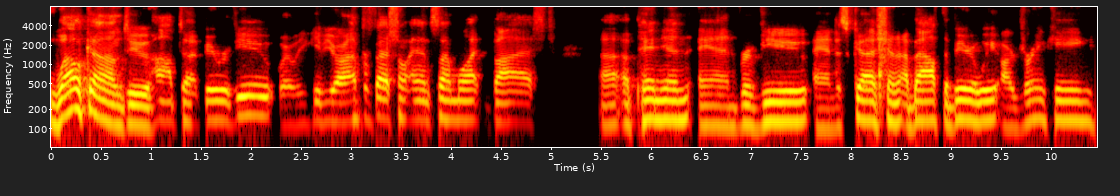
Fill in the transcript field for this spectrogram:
Welcome to Hopped Up Beer Review, where we give you our unprofessional and somewhat biased uh, opinion and review and discussion about the beer we are drinking.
